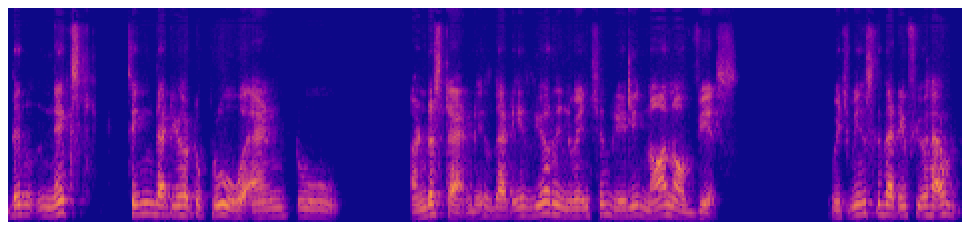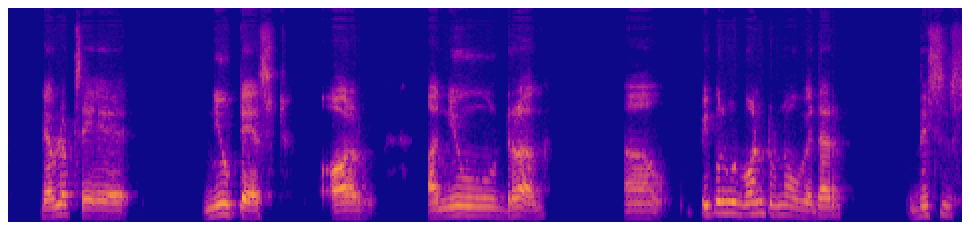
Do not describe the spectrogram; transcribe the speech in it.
then next thing that you have to prove and to understand is that is your invention really non-obvious which means that if you have developed say a new test or a new drug, uh, people would want to know whether this is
